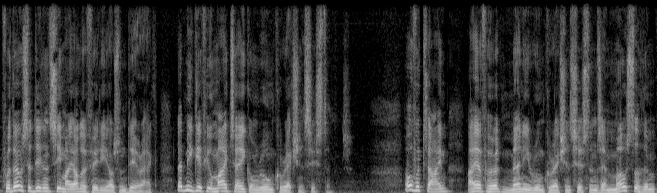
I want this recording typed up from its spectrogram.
For those that didn't see my other videos on Dirac, let me give you my take on room correction systems. Over time I have heard many room correction systems and most of them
